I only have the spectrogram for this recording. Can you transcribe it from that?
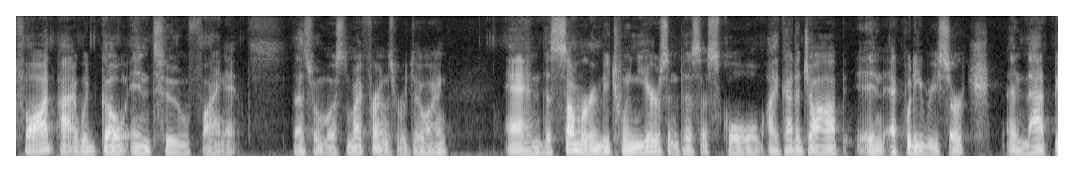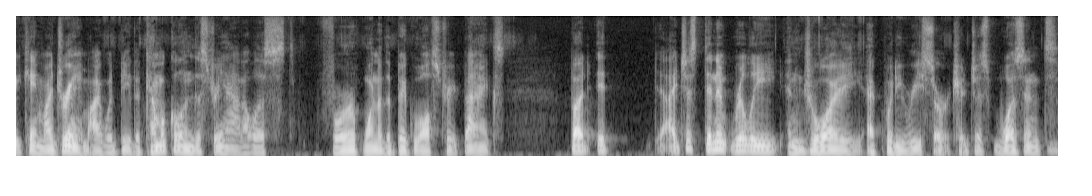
Thought I would go into finance. That's what most of my friends were doing. And the summer in between years in business school, I got a job in equity research, and that became my dream. I would be the chemical industry analyst for one of the big Wall Street banks. But it, I just didn't really enjoy equity research. It just wasn't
